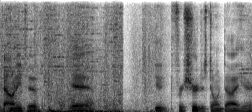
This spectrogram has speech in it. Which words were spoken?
A bounty too. Yeah. Dude, for sure just don't die here.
